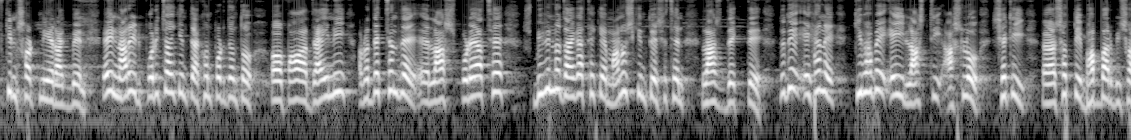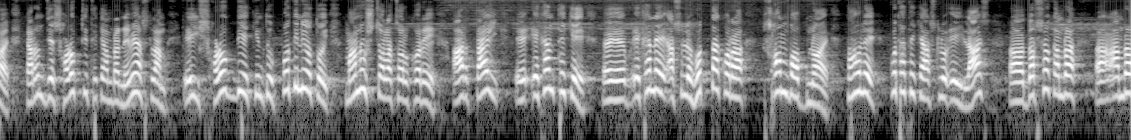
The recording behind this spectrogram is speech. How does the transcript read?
স্ক্রিনশট নিয়ে রাখবেন। এই নারীর পরিচয় কিন্তু এখন পর্যন্ত পাওয়া যায়নি। আপনারা দেখছেন যে লাশ পড়ে আছে। বিভিন্ন জায়গা থেকে মানুষ কিন্তু এসেছেন লাশ দেখতে। যদি এখানে কীভাবে এই লাশটি আসলো, সেটি সত্যি ভাববার বিষয়। কারণ যে সড়কটি থেকে আমরা নেমে আসলাম, এই সড়ক দিয়ে কিন্তু প্রতিনিয়তই মানুষ চলাচল করে। আর তাই এখান থেকে এখানে আসলে হত্যা করা সম্ভব নয়। তাহলে কোথা থেকে আসলো এই লাশ? দর্শক, আমরা আমরা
